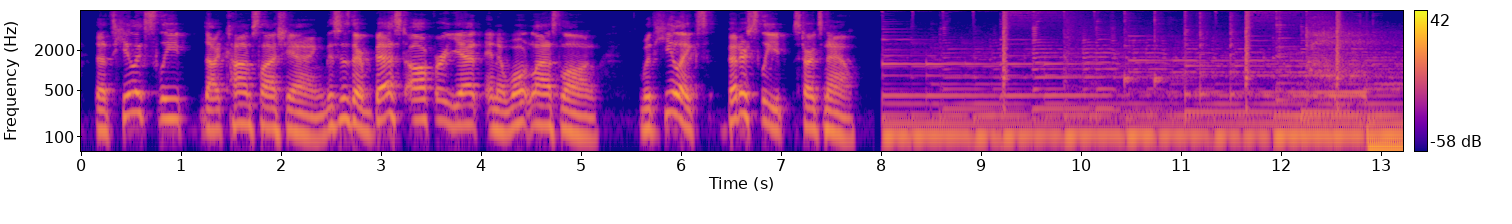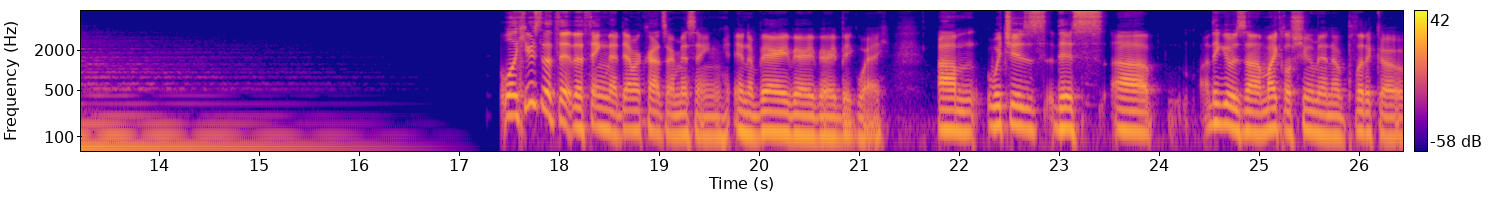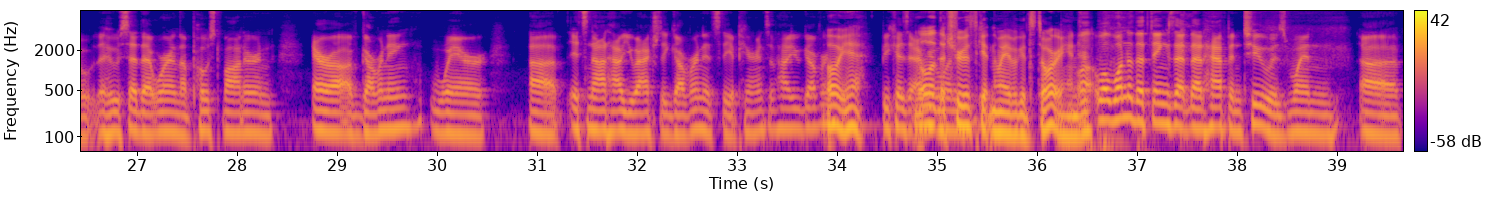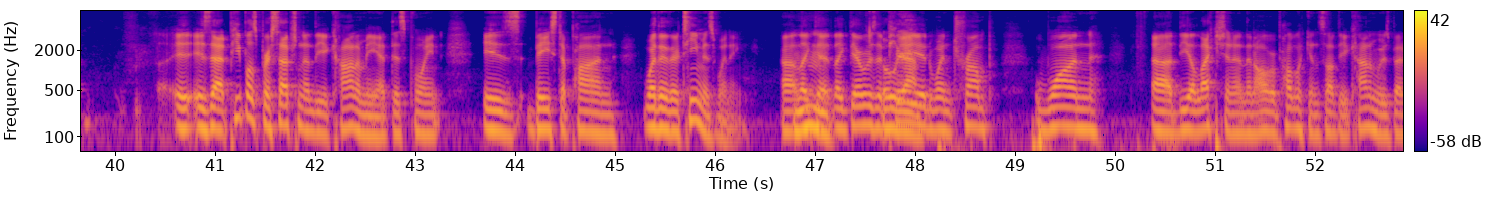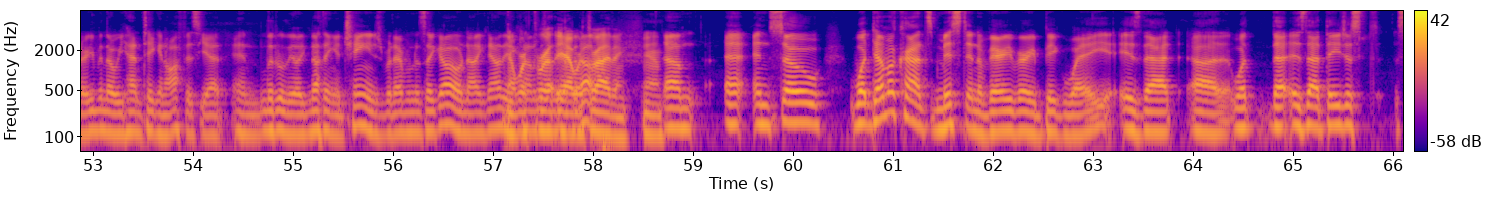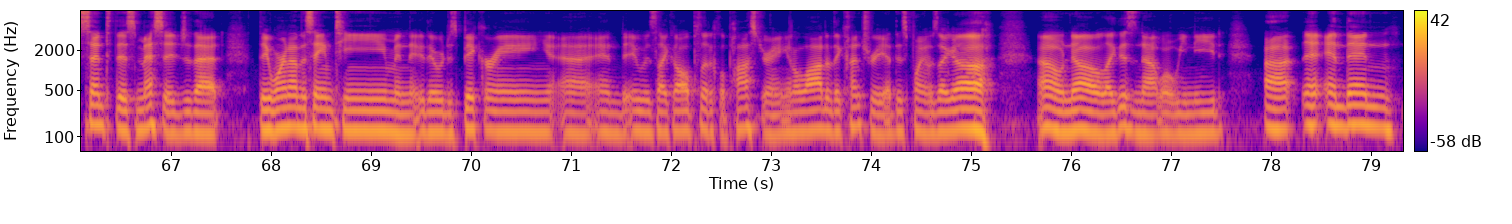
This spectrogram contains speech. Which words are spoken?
That's helixsleep.com slash yang. This is their best offer yet, and it won't last long. With Helix, better sleep starts now. Well, here's the th- the thing that Democrats are missing in a very, very, very big way, um, which is this. Uh, I think it was uh, Michael Schuman of Politico who said that we're in the postmodern era of governing, where uh, it's not how you actually govern; it's the appearance of how you govern. Oh yeah. because Don't let the truth get in the way of a good story, Andrew. well, well, one of the things that that happened too is when uh, is that people's perception of the economy at this point is based upon whether their team is winning. Uh, Like that, like there was a Oh, yeah. period when Trump won uh, the election, and then all Republicans thought the economy was better, even though he hadn't taken office yet, and literally like nothing had changed. But everyone was like, "Oh, now like now the no, we're thri- yeah, we're up." thriving. Yeah. Um, and so what Democrats missed in a very very big way is that uh, what that is that they just sent this message that they weren't on the same team and they, they were just bickering uh, and it was like all political posturing and a lot of the country at this point was like oh oh no like this is not what we need uh, and then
